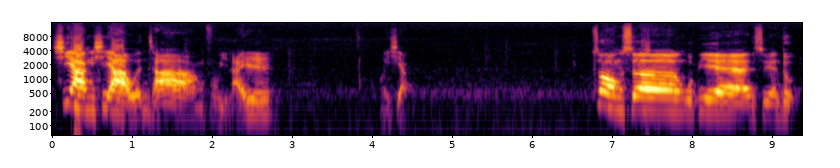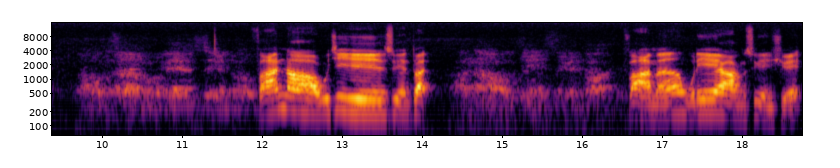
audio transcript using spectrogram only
向下文长，复以来日回向。众生无边誓愿度，烦恼无尽誓愿断，法门无量誓愿学，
